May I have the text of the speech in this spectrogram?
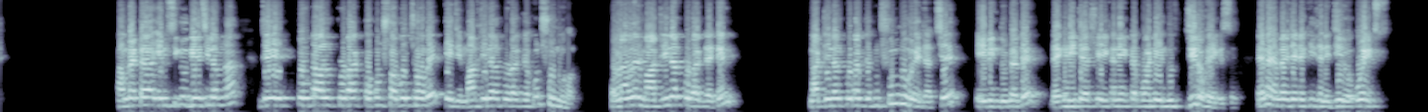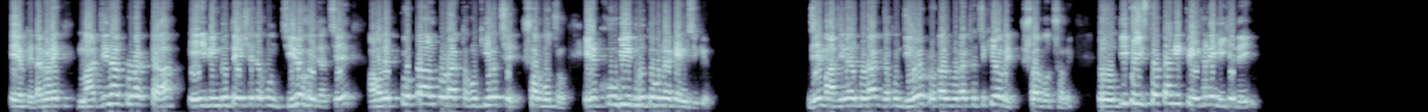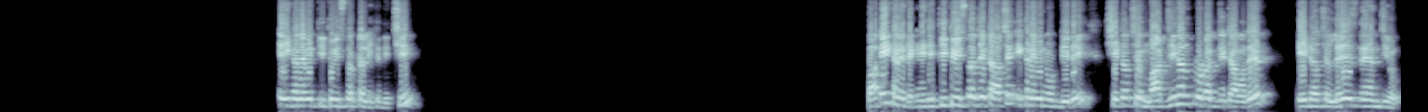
আমরা একটা এমসিকিউ দিয়েছিলাম না, যে টোটাল প্রোডাক্ট কখন সর্বোচ্চ হবে? এই যে মার্জিনাল প্রোডাক্ট যখন শূন্য হবে। তাহলে আমাদের মার্জিনাল প্রোডাক্ট দেখেন মার্জিনাল প্রোডাক্ট যখন শূন্য হয়ে যাচ্ছে, এই বিন্দুটাতে, দেখেন এটা আসে এখানে একটা পয়েন্ট জিরো হয়ে গেছে। তাই না? আমরা যেটা কি জানি জিরো ওয়েক্স এই ওকে তার মানে মার্জিনাল প্রোডাক্টটা এই বিন্দুতে এসে যখন জিরো হয়ে যাচ্ছে, আমাদের টোটাল প্রোডাক্ট তখন কি হচ্ছে? সর্বোচ্চ এটা খুবই গুরুত্বপূর্ণ একটা এমসিকিউ যে মার্জিনাল প্রোডাক্ট যখন জিরো টোটাল প্রোডাক্ট হচ্ছে কি হবে? সর্বোচ্চ হবে। তো দ্বিতীয় স্তরটা আমি একটু এখানে লিখে দেই। এইখানে আমি তৃতীয় স্তরটা লিখে দিচ্ছি। বা এখানে দেখেন, এই যে তৃতীয় স্তর যেটা আছে, এখানে আমি নোট দিয়ে দিই। সেটা হচ্ছে মার্জিনাল প্রোডাক্ট যেটা আমাদের, এটা হচ্ছে লেস দেন জিরো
